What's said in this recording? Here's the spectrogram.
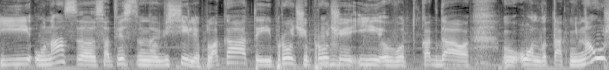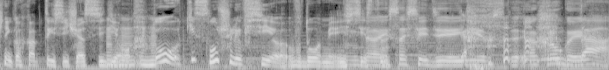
И у нас, э, соответственно, висели плакаты и прочее, прочее. И вот когда он вот так не в наушниках, как ты сейчас сидел, то Кис слушали все в доме, Да, естественно. и соседи, и округа. Да.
